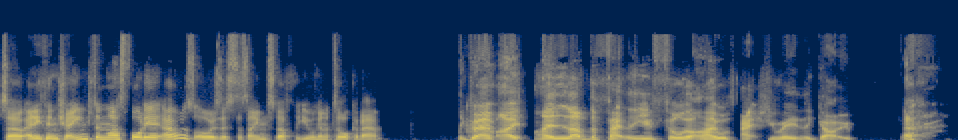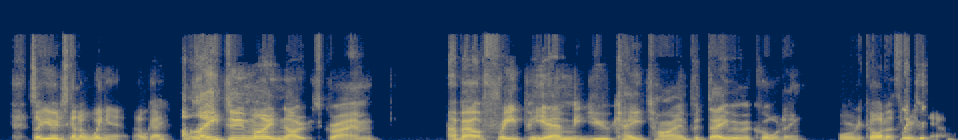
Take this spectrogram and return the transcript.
So, anything changed in the last 48 hours, or is this the same stuff that you were going to talk about? Graham, I I love the fact that you feel that I was actually ready to go. So, you're just going to wing it? Okay. I do my notes, Graham, about three p.m. UK time the day we're recording. We'll record at 3 p.m.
